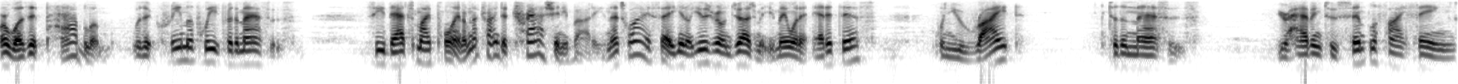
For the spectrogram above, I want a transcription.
Or was it pablum? Was it cream of wheat for the masses? See, that's my point. I'm not trying to trash anybody. And that's why I say, you know, use your own judgment. You may want to edit this. When you write to the masses, you're having to simplify things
